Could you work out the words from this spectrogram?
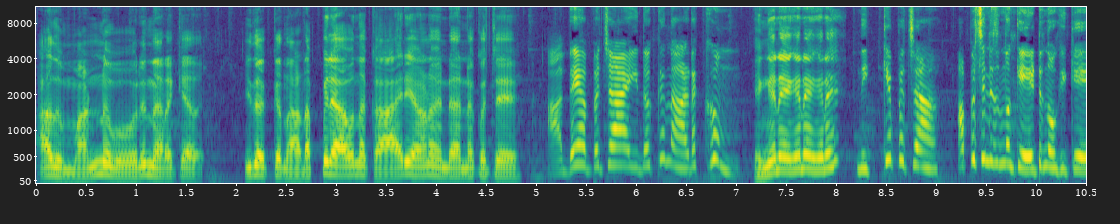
അത് മണ്ണ് പോലും നിറയ്ക്കാതെ. ഇതൊക്കെ നടപ്പിലാവുന്ന കാര്യമാണോ എന്റെ അന്നക്കൊച്ചെ അതെ അപ്പച്ച ഇതൊക്കെ നടക്കും. എങ്ങനെ എങ്ങനെ എങ്ങനെ? നിക്കപ്പച്ച അപ്പച്ചൻ ഇതൊന്ന് കേട്ടു നോക്കിക്കേ.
